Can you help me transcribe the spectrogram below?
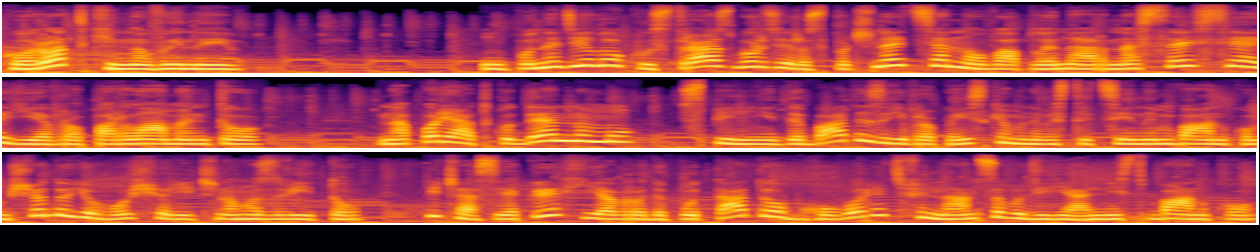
Короткі новини. У понеділок у Страсбурзі розпочнеться нова пленарна сесія Європарламенту. На порядку денному спільні дебати з Європейським інвестиційним банком щодо його щорічного звіту, під час яких євродепутати обговорять фінансову діяльність банку.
